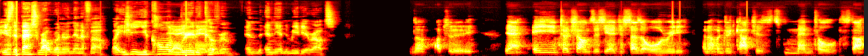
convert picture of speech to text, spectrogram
he's the best route runner in the NFL. Like you, you can't Yeah, really amazing. cover him in in the intermediate routes. No, absolutely. Yeah, 18 touchdowns this year just says it all, really. And 100 catches. It's mental stats.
